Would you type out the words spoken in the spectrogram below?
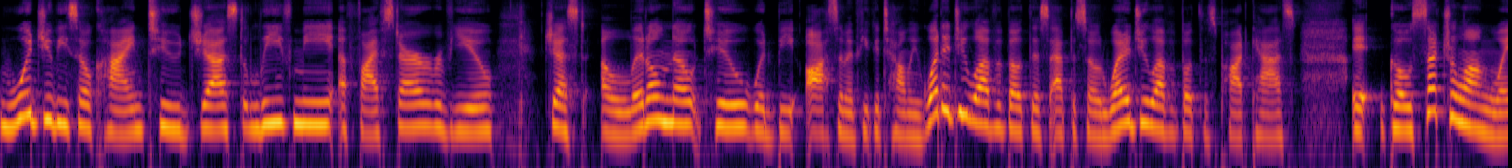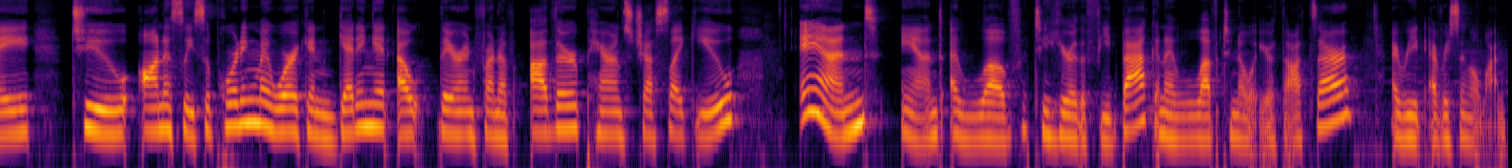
would you be so kind to just leave me a five star review? Just a little note too would be awesome if you could tell me what did you love about this episode? What did you love about this podcast? It goes such a long way to honestly supporting my work and getting it out there in front of other parents just like you and and I love to hear the feedback and I love to know what your thoughts are. I read every single one.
